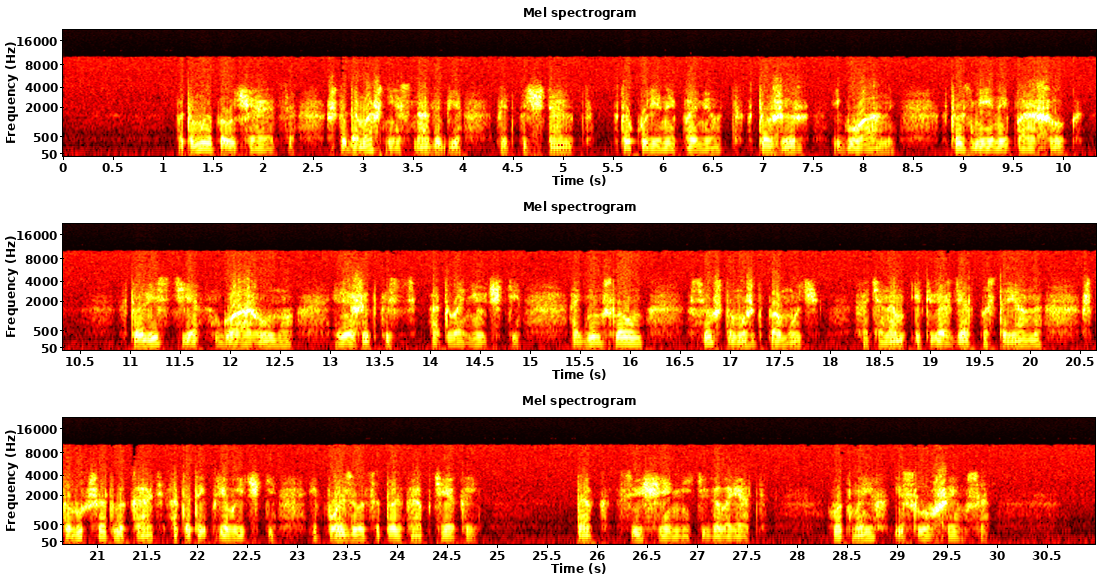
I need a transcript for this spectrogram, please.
Потому и получается, что домашние снадобья предпочитают кто куриный помет, кто жир игуаны, кто змеиный порошок, кто листья гуарумо или жидкость от вонючки. Одним словом, все, что может помочь хотя нам и твердят постоянно, что лучше отвыкать от этой привычки и пользоваться только аптекой. Так священники говорят. Вот мы их и слушаемся.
